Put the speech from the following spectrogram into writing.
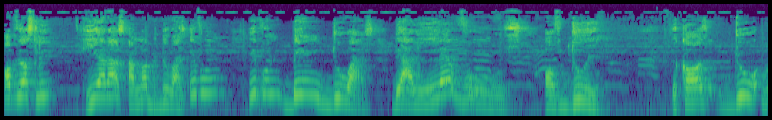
Obviously, hearers are not doers. Even even being doers, there are levels of doing because do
